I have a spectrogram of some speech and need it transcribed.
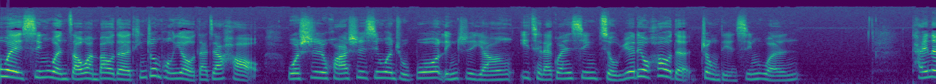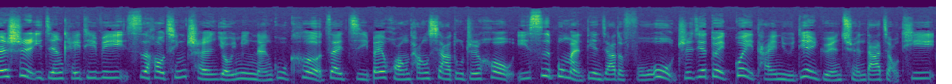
各位新闻早晚报的听众朋友，大家好，我是华视新闻主播林子阳，一起来关心九月六号的重点新闻。台南市一间 KTV 四号清晨，有一名男顾客在几杯黄汤下肚之后，疑似不满店家的服务，直接对柜台女店员拳打脚踢，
